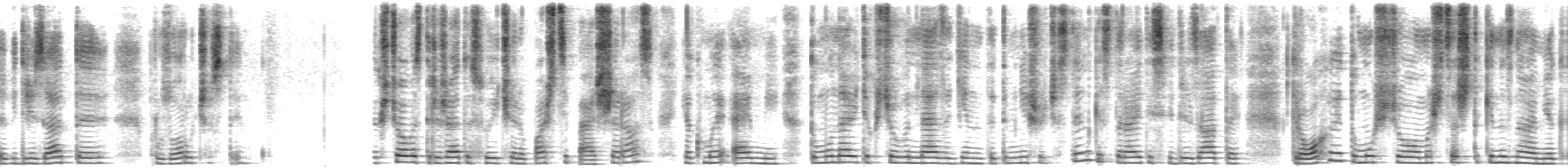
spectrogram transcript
відрізати прозору частинку. Якщо ви стрижете свої черепашці перший раз, як ми Еммі, тому навіть якщо ви не задінете темніші частинки, старайтесь відрізати трохи, тому що ми ж все ж таки не знаємо, як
